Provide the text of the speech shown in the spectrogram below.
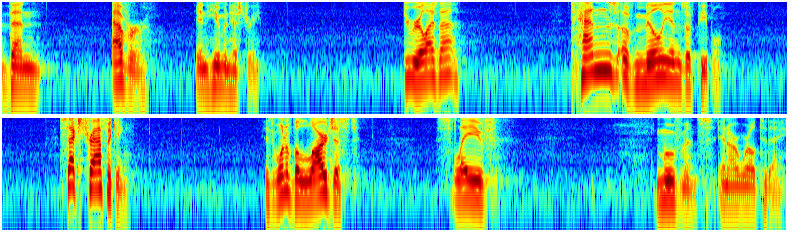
than ever in human history. Do you realize that? Tens of millions of people. Sex trafficking is one of the largest slave movements in our world today.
